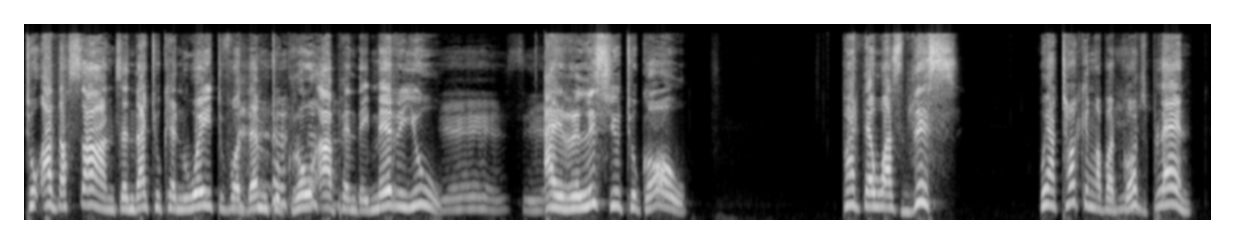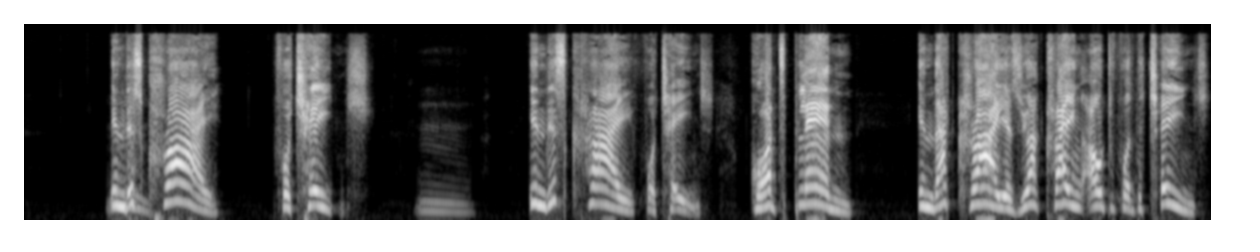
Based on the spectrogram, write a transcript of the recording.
to other sons and that you can wait for them to grow up and they marry you. Yes. yes. I release you to go. But there was this. We are talking about mm. God's plan in this mm. cry for change. Mm. In this cry for change, God's plan in that cry as you are crying out for the change,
